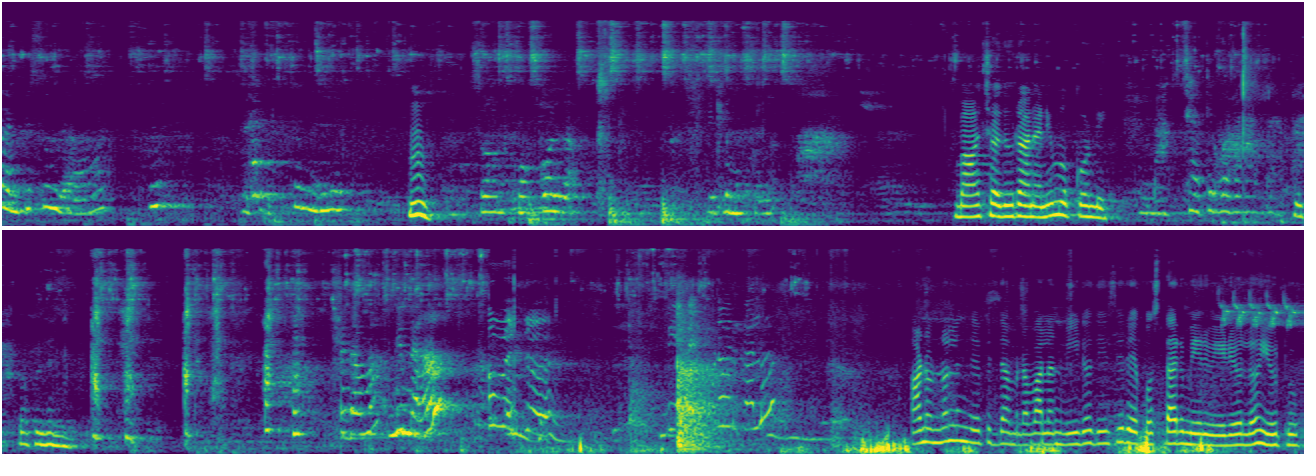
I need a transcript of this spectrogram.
కనిపిస్తుందా కనిపిస్తుంది మ్, సో మొక్కల ఇట్లా మొక్కల బాగా చదువురానని మొక్కోండి? ఆడ ఉన్న వాళ్ళని చేపిద్దాం రా వాళ్ళని వీడియో తీసి రేపు వస్తారు మీరు వీడియోలో యూట్యూబ్?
